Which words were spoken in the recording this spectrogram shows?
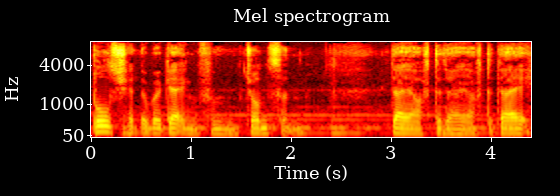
bullshit that we're getting from Johnson, day after day after day.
